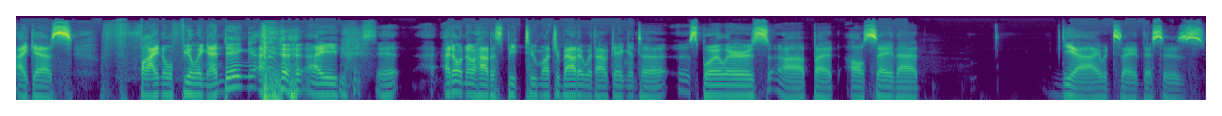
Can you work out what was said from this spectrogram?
i guess final feeling ending i nice. eh, I don't know how to speak too much about it without getting into uh, spoilers, uh, but I'll say that, yeah, I would say this is,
